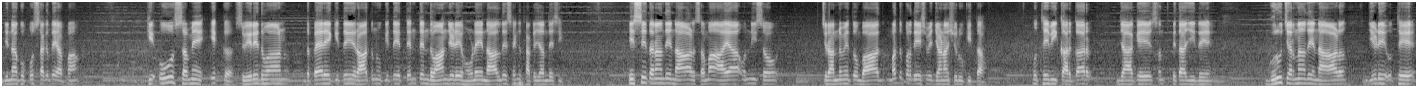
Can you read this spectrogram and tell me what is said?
ਜਿਨ੍ਹਾਂ ਕੋ ਪੁੱਛ ਸਕਦੇ ਆਪਾਂ ਕਿ ਉਹ ਸਮੇਂ ਇੱਕ ਸਵੇਰੇ ਦੀਵਾਨ ਦੁਪਹਿਰੇ ਕਿਤੇ, ਰਾਤ ਨੂੰ ਕਿਤੇ ਤਿੰਨ ਤਿੰਨ ਦੀਵਾਨ ਜਿਹੜੇ ਹੋਣੇ, ਨਾਲ ਦੇ ਸਿੰਘ ਥੱਕ ਜਾਂਦੇ ਸੀ। ਇਸੇ ਤਰ੍ਹਾਂ ਦੇ ਨਾਲ ਸਮਾਂ ਆਇਆ 1994 ਤੋਂ ਬਾਅਦ ਮੱਧ ਪ੍ਰਦੇਸ਼ ਵਿੱਚ ਜਾਣਾ ਸ਼ੁਰੂ ਕੀਤਾ। ਉੱਥੇ ਵੀ ਘਰ ਘਰ ਜਾ ਕੇ ਸੰਤ ਪਿਤਾ ਜੀ ਨੇ ਗੁਰੂ ਚਰਨਾਂ ਦੇ ਨਾਲ ਜਿਹੜੇ ਉੱਥੇ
